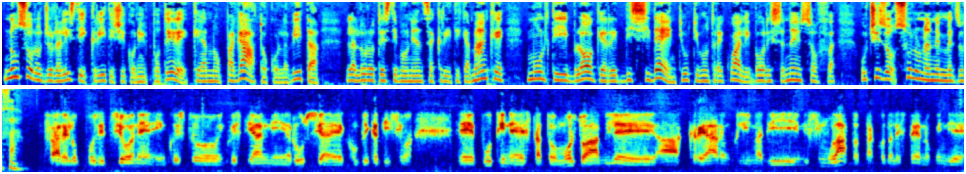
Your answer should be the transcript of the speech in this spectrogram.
Non solo giornalisti critici con il potere che hanno pagato con la vita la loro testimonianza critica, ma anche molti blogger e dissidenti, ultimo tra i quali Boris Nemtsov, ucciso solo un anno e mezzo fa. L'opposizione in, questo, in questi anni in Russia è complicatissimo eh, Putin è stato molto abile a creare un clima di, di simulato attacco dall'esterno, quindi è,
